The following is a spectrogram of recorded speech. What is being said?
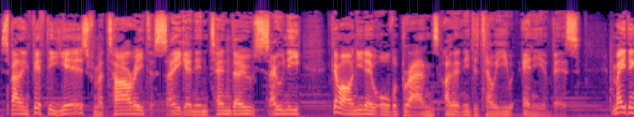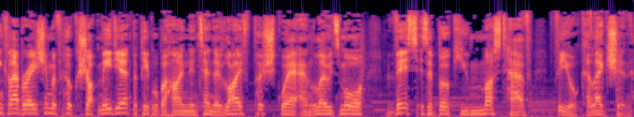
spanning 50 years from Atari to Sega, Nintendo, Sony. Come on, you know all the brands, I don't need to tell you any of this. Made in collaboration with Hookshot Media, the people behind Nintendo Life, Push Square, and loads more, this is a book you must have for your collection.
